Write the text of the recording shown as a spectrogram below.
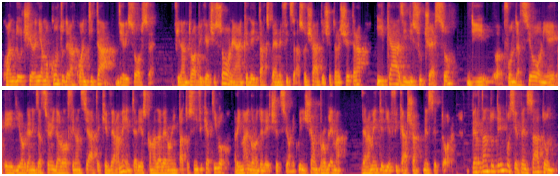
quando ci rendiamo conto della quantità di risorse filantropiche ci sono e anche dei tax benefits associati, eccetera, eccetera, i casi di successo di uh, fondazioni e, e, di organizzazioni da loro finanziate che veramente riescono ad avere un impatto significativo rimangono delle eccezioni. Quindi c'è un problema veramente di efficacia nel settore. Per tanto tempo si è pensato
